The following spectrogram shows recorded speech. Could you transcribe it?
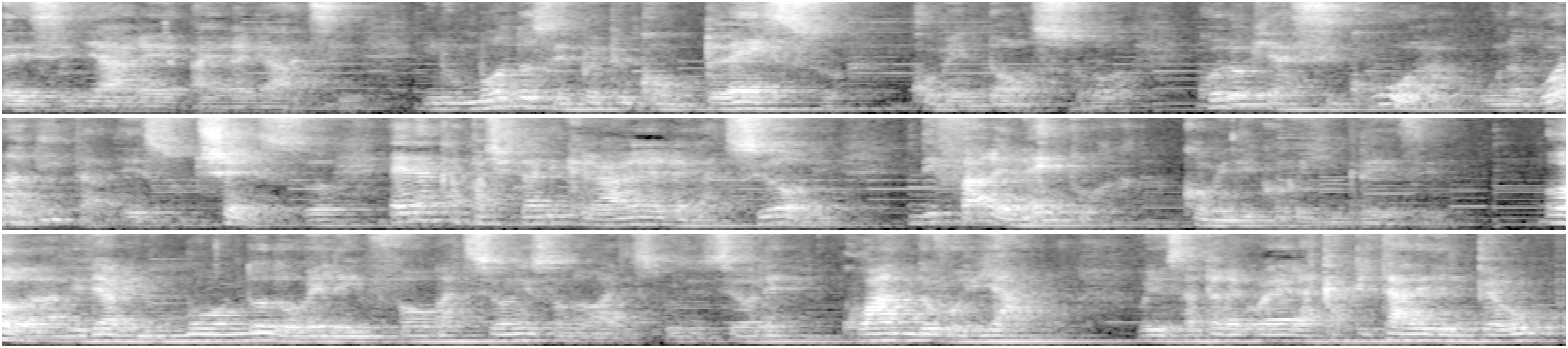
da insegnare ai ragazzi. In un mondo sempre più complesso come il nostro, quello che assicura una buona vita e successo è la capacità di creare relazioni, di fare network, come dicono gli inglesi. Ora viviamo in un mondo dove le informazioni sono a disposizione quando vogliamo. Voglio sapere qual è la capitale del Perù,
